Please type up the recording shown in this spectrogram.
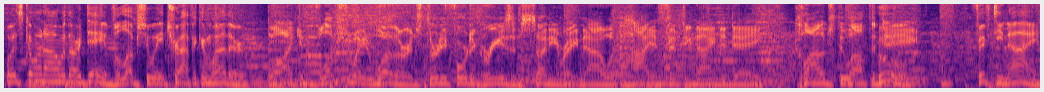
what's going on with our day? Voluptuate traffic and weather. Well, I can voluptuate weather. It's 34 degrees and sunny right now with a high of 59 today. Clouds throughout the day. 59.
